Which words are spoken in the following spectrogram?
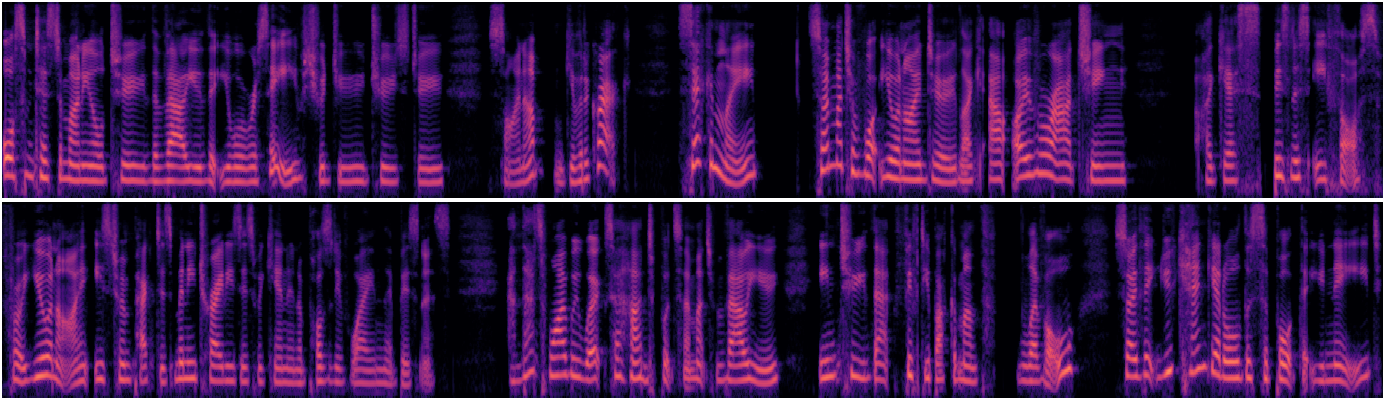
awesome testimonial to the value that you will receive should you choose to sign up and give it a crack. Secondly, so much of what you and I do, like our overarching, I guess, business ethos for you and I is to impact as many tradies as we can in a positive way in their business. And that's why we work so hard to put so much value into that 50 buck a month level so that you can get all the support that you need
